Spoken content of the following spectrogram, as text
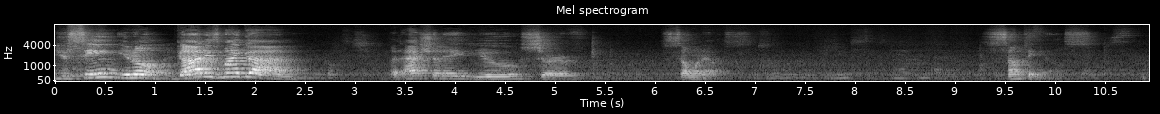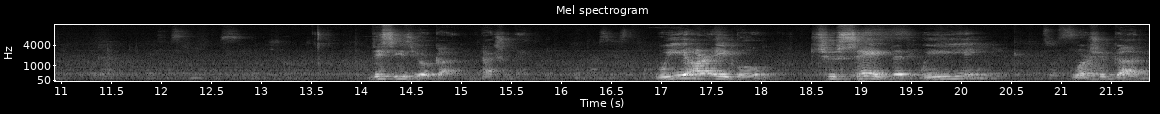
you sing, you know, God is my God. But actually, you serve someone else, something else. This is your God, actually. We are able to say that we worship God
